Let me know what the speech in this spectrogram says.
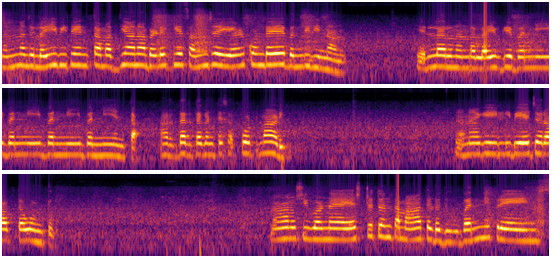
ನನ್ನದು ಲೈವ್ ಇದೆ ಅಂತ ಮಧ್ಯಾಹ್ನ ಬೆಳಗ್ಗೆ ಸಂಜೆ ಹೇಳ್ಕೊಂಡೇ ಬಂದಿದ್ದೀನಿ ನಾನು. ಎಲ್ಲರೂ ನನ್ನ ಲೈವ್ಗೆ ಬನ್ನಿ ಬನ್ನಿ ಬನ್ನಿ ಬನ್ನಿ ಅಂತ. ಅರ್ಧ ಅರ್ಧ ಗಂಟೆ ಸಪೋರ್ಟ್ ಮಾಡಿ. ನನಗೆ ಇಲ್ಲಿ ಬೇಜಾರಾಗ್ತಾ ಉಂಟು. ನಾನು ಶಿವಣ್ಣ ಎಷ್ಟು ತಂತ ಮಾತಾಡೋದು? ಬನ್ನಿ ಫ್ರೆಂಡ್ಸ್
